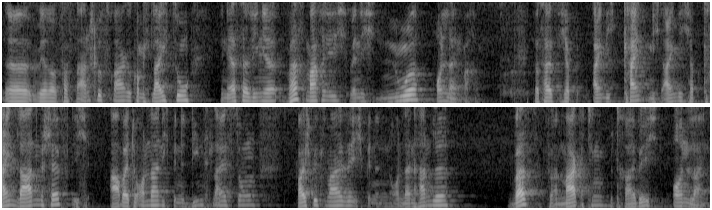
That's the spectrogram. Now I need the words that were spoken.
äh, wäre fast eine Anschlussfrage, komme ich gleich zu. In erster Linie, was mache ich, wenn ich nur online mache? Das heißt, ich habe eigentlich kein, nicht eigentlich, ich habe kein Ladengeschäft, ich arbeite online, ich bin eine Dienstleistung, beispielsweise, ich bin ein Onlinehandel. Was für ein Marketing betreibe ich online?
